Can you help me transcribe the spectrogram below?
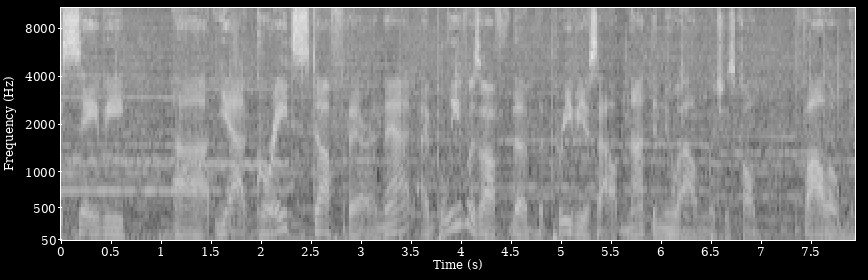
Savy. Uh, yeah, great stuff there. And that, I believe, was off the, the previous album, not the new album, which is called Follow Me.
